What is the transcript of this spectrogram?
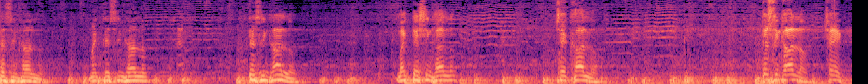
Tesinghalo. Mike Tesinghalo. Tesinghalo. Mike Tesinghalo. Check Halo. Tesinghalo. Check.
